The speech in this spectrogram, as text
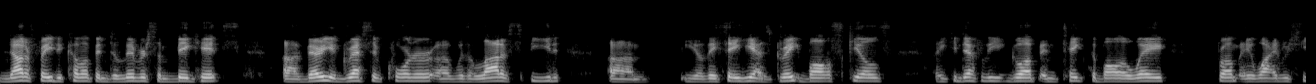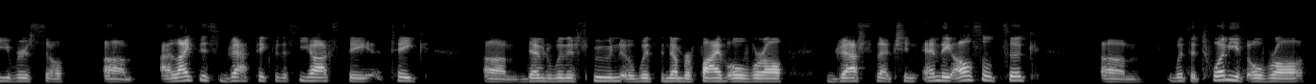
not afraid to come up and deliver some big hits. Uh, very aggressive corner uh, with a lot of speed. Um, you know, they say he has great ball skills. He can definitely go up and take the ball away from a wide receiver. So um, I like this draft pick for the Seahawks. They take um, Devon Witherspoon with the number five overall draft selection, and they also took um, with the twentieth overall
